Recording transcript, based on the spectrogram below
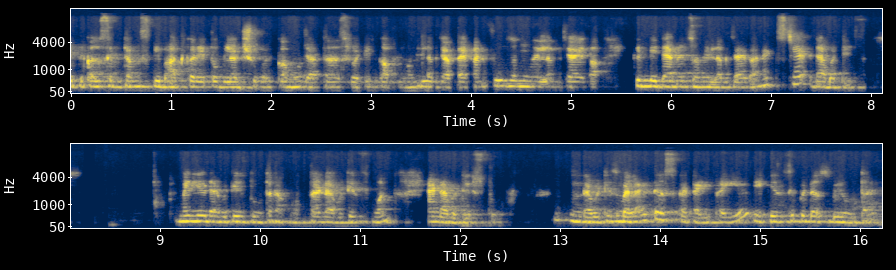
टिपिकल सिम्टम्स की बात करें तो ब्लड शुगर कम हो जाता है स्वेटिंग काफ़ी होने लग जाता है कंफ्यूजन होने लग जाएगा किडनी डैमेज होने लग जाएगा नेक्स्ट है डायबिटीज़ मेनली डायबिटीज़ दो तरह का होता है diabetes one and diabetes two diabetes mellitus का टाइप है ये, एक इंसिपिडस भी होता है.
